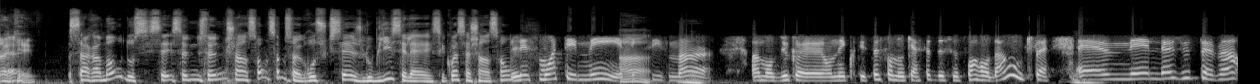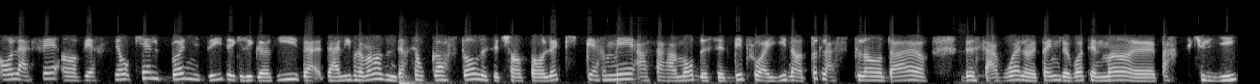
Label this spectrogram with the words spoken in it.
OK. Sarah Maud aussi, c'est une, une chanson, il me c'est un gros succès. Je l'oublie, c'est la- c'est quoi sa chanson? Laisse-moi t'aimer, Ah. effectivement. Oh mon Dieu, qu'on a écouté ça sur nos cassettes de ce soir, on danse. Euh, mais là, justement, on l'a fait en version. Quelle bonne idée de Grégory d'a- d'aller vraiment dans une version gospel de cette chanson-là qui permet à Sarah Maud de se déployer dans toute la splendeur de sa voix. Elle a un thème de voix tellement euh, particulier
